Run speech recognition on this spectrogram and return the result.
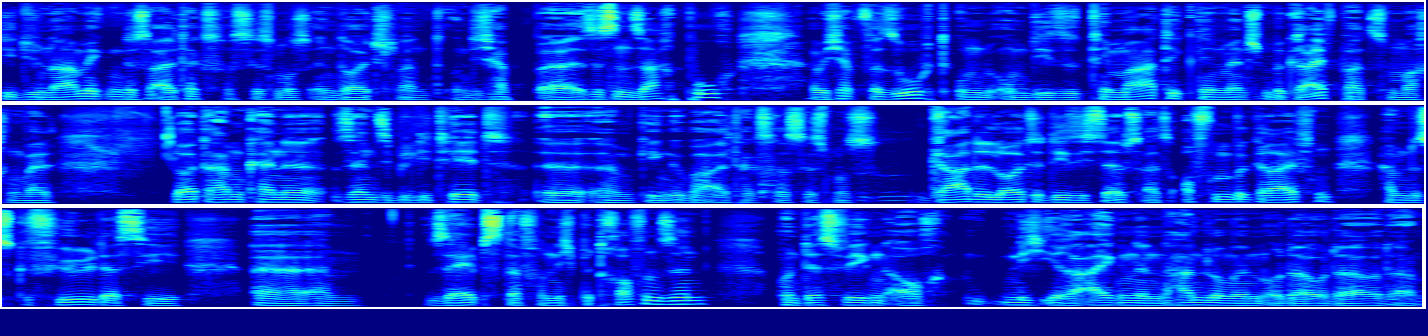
die Dynamiken des Alltagsrassismus in Deutschland. Und ich habe, äh, es ist ein Sachbuch, aber ich habe versucht, um, um diese Thematik den Menschen begreifbar zu machen, weil Leute haben keine Sensibilität äh, ähm, gegenüber Alltagsrassismus. Gerade Leute, die sich selbst als offen begreifen, haben das Gefühl, dass sie äh, ähm, selbst davon nicht betroffen sind und deswegen auch nicht ihre eigenen Handlungen oder, oder, oder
